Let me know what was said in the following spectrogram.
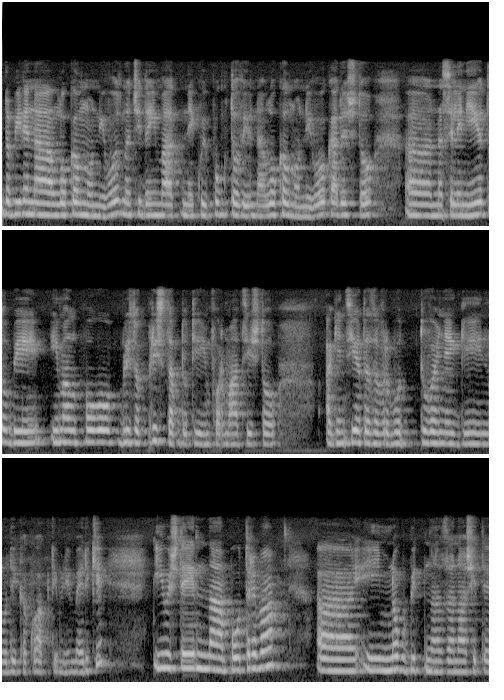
да биде на локално ниво, значи да имаат некои пунктови на локално ниво каде што населението би имал поблизок пристап до тие информации што Агенцијата за вработување ги нуди како активни мерки. И уште една потреба а, и многу битна за нашите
